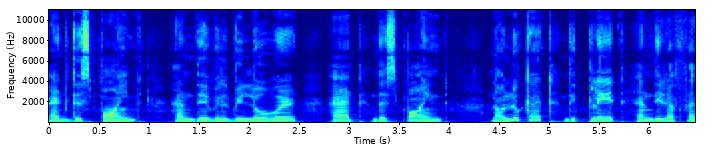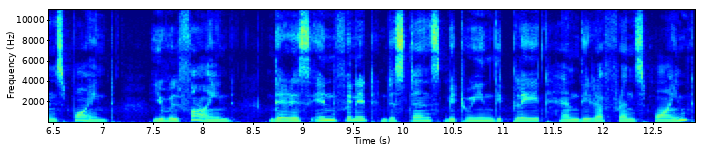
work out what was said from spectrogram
at this point and they will be lower at this point. Now look at the plate and the reference point. You will find there is infinite distance between the plate and the reference point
